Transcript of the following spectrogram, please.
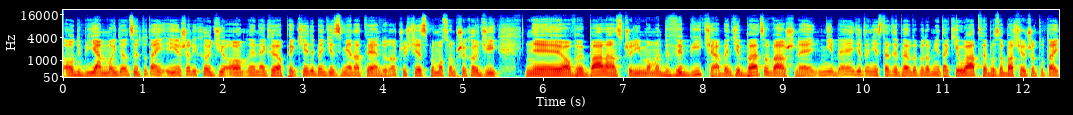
odbijam. Moi drodzy, tutaj jeżeli chodzi o rynek ropy, kiedy będzie zmiana trendu? No oczywiście z pomocą przychodzi e, overbalance, czyli moment wybicia, będzie bardzo ważny. Nie będzie to niestety prawdopodobnie takie łatwe, bo zobaczcie, że tutaj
